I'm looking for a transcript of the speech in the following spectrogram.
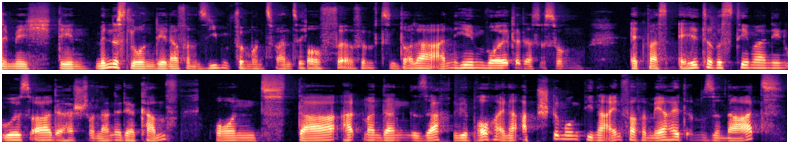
Nämlich den Mindestlohn, den er von 7,25 auf 15 äh, Dollar anheben wollte. Das ist so ein etwas älteres Thema in den USA, da herrscht schon lange der Kampf. Und da hat man dann gesagt, wir brauchen eine Abstimmung, die eine einfache Mehrheit im Senat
